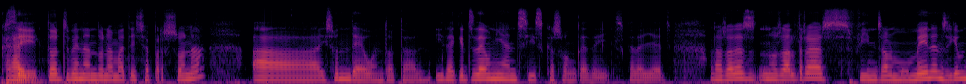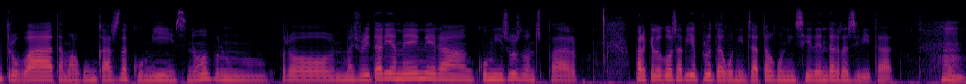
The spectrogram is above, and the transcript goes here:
Carai. sí, tots venen d'una mateixa persona uh, i són 10 en total. I d'aquests 10 n'hi ha 6 que són cadells, cadellets. Aleshores, nosaltres fins al moment ens havíem trobat amb algun cas de comís, no? però, però majoritàriament eren comisos doncs, per, perquè el gos havia protagonitzat algun incident d'agressivitat. Hmm.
